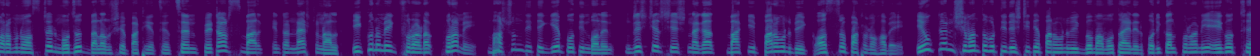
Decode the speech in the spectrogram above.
পরমাণু অস্ত্রের মজুদ বেলারুশে পাঠিয়েছে সেন্ট পিটার্সবার্গ ইন্টারন্যাশনাল ইকোনমিক ফোরামে ভাষণ দিতে গিয়ে পুতিন বলেন, গ্রীষ্মের শেষ নাগাদ বাকি পারমাণবিক অস্ত্র পাঠানো হবে। ইউক্রেন সীমান্তবর্তী দেশটিতে পারমাণবিক বোমা মোতায়েনের পরিকল্পনা নিয়ে এগোচ্ছে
